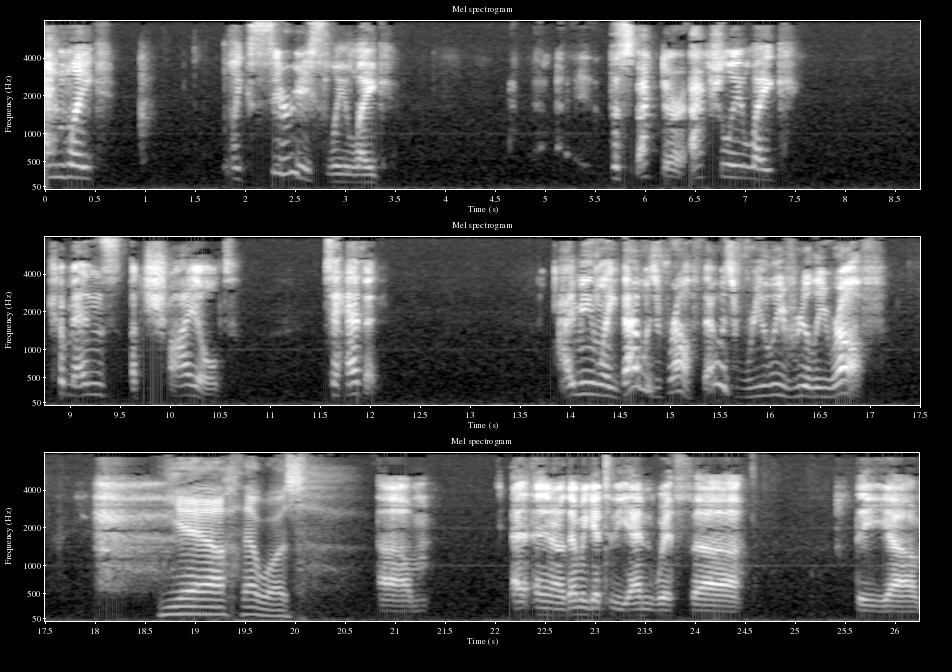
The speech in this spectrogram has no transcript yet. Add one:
and like, like seriously, like the Spectre actually like commends a child to heaven. I mean, like that was rough. That was really, really rough. yeah, that was. Um, and, and, you know, then we get to the end with uh, the um,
